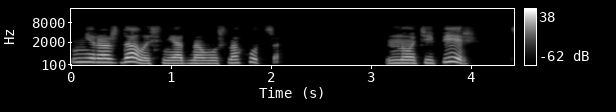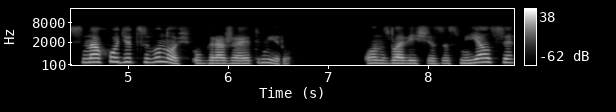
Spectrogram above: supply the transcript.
не рождалось ни одного сноходца. Но теперь сноходец вновь угрожает миру. Он зловеще засмеялся,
